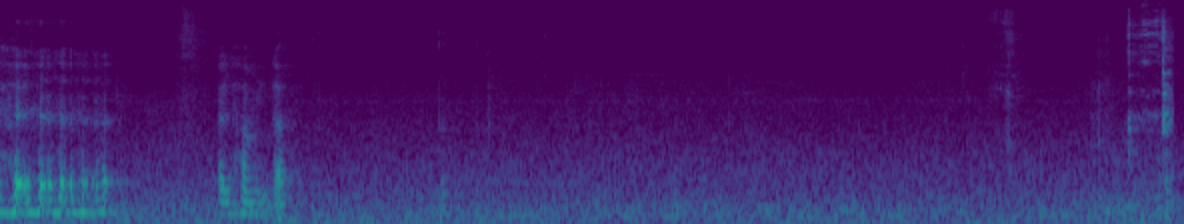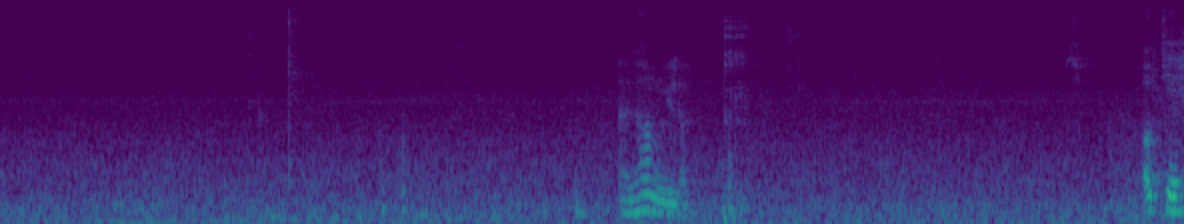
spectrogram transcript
Alhamdulillah. Alhamdulillah. Okay,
